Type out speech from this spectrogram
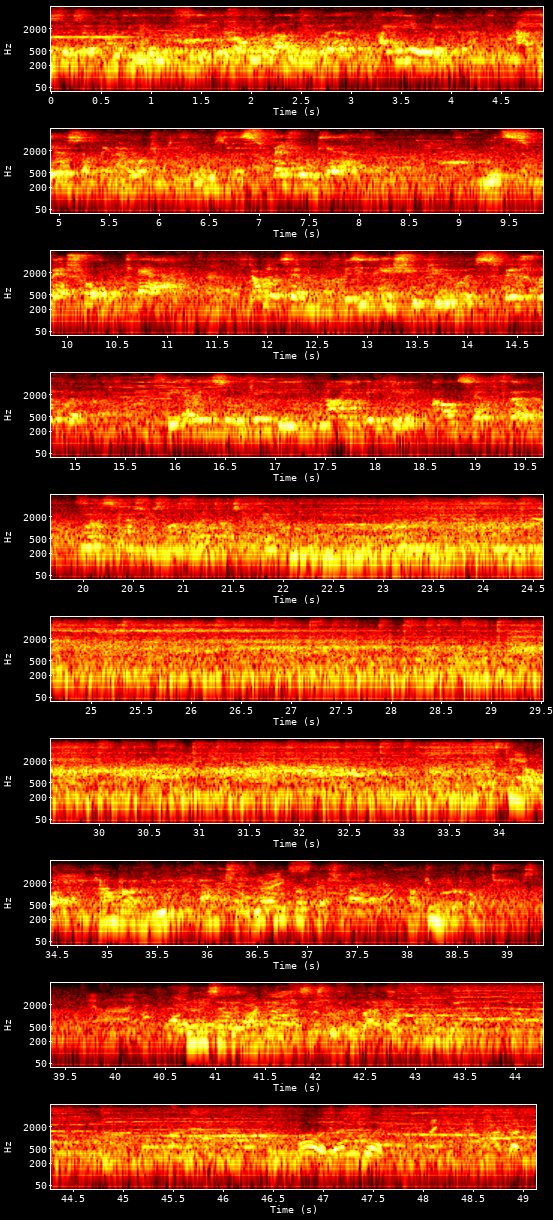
This business of putting it in the field, on the run as it were, highly irregular. Now here's something I want you to use with special care. With special care. 007, this is issued to you as special equipment. The Ericsson JB988 concept phone. Well, let's see how she responds to my touch. Know I can count on you to be absolutely professional. Now give me your phone, James. 30 second marketing message delivered by Apple. Oh, is that slick? Thank you. My pleasure.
